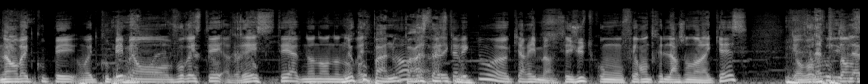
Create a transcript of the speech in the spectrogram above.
Non, on va être coupé, on va être coupé, Ouais. mais on, vous restez, restez, à- non, non, non, Ne non, coupe pas, nous, non, pas, bah, reste avec restez avec nous, euh, Karim. C'est juste qu'on fait rentrer de l'argent dans la caisse. Et on vous retrouve dans un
